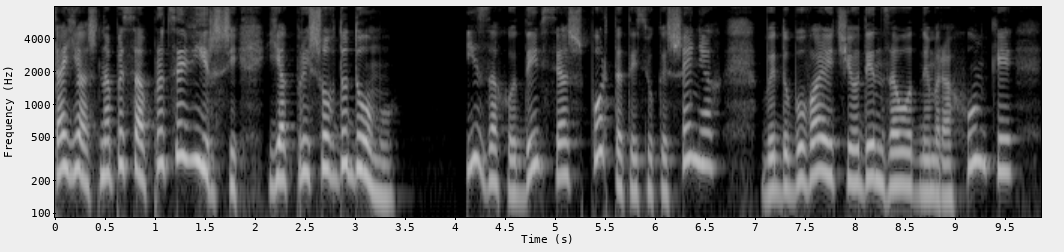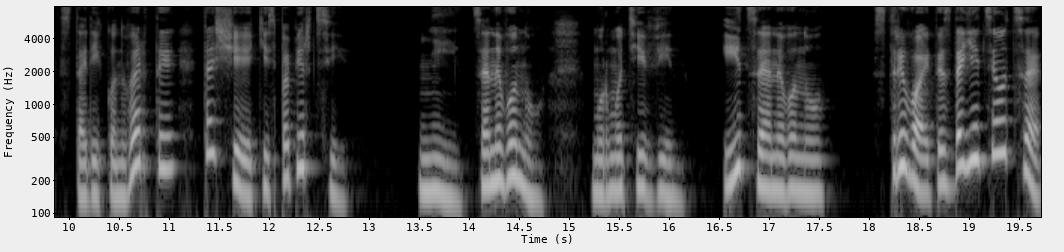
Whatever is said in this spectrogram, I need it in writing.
Та я ж написав про це вірші, як прийшов додому. І заходився шпортатись у кишенях, видобуваючи один за одним рахунки, старі конверти та ще якісь папірці. Ні, це не воно, мурмотів він. І це не воно. Стривайте, здається, оце,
